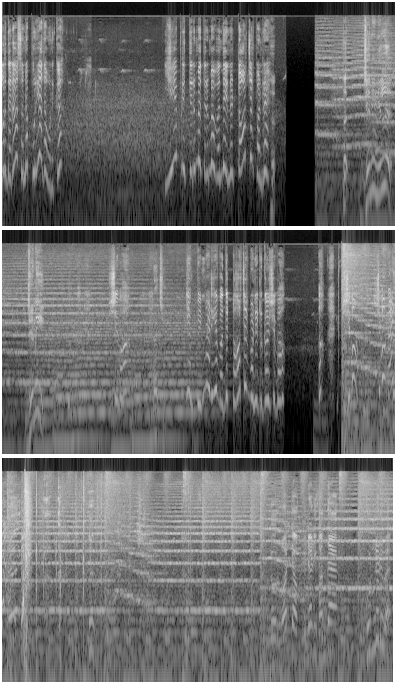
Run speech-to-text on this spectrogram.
ஒரு தடவை சொன்னா புரியாதா உனக்கு? ஏன் இப்படி திரும்ப திரும்ப வந்து என்ன டார்ச்சர் பண்ற? ஜெனி நில்லு ஜெனி சிவா என்னாச்சு என் பின்னாடியே வந்து டார்ச்சர் பண்ணிட்டு இருக்கான் சிவா சிவா சிவா வேண்டாம் இன்னொரு வாட்டி அவன் பின்னாடி வந்த கொன்னுடுவேன்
